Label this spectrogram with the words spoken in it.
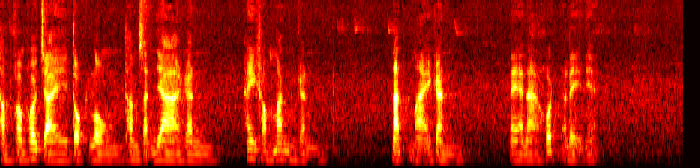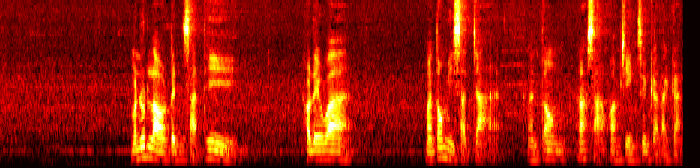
ทำความเข้าใจตกลงทำสัญญากัน ให้คำมั่นกัน นัดหมายกันในอนาคตอะไรเนี่ยมนุษย์เราเป็นสัตว์ที่เขาเรียกว่ามันต้องมีสัจจะมันต้องรักษาความจริงซึ่งกันและกัน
